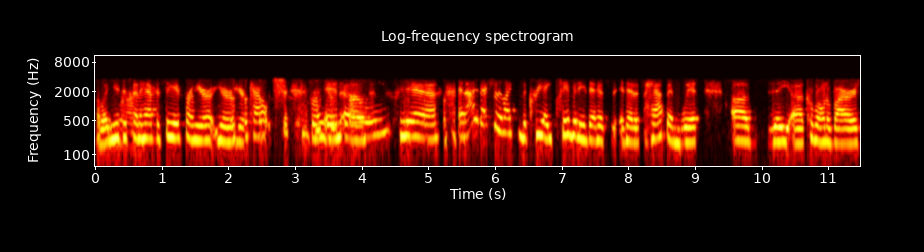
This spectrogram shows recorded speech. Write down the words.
but you're just going to have to see it from your your your couch. from and your um, yeah, and I've actually like the creativity that has that has happened with uh, the uh, coronavirus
